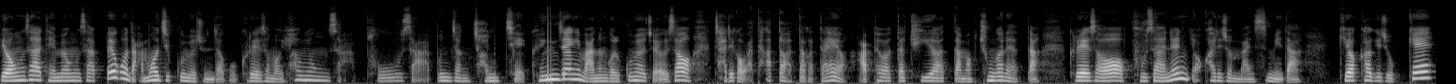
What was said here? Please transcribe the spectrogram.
명사, 대명사 빼고 나머지 꾸며준다고. 그래서 뭐 형용사, 부사, 문장 전체 굉장히 많은 걸 꾸며줘요. 그래서 자리가 왔다 갔다 왔다 갔다 해요. 앞에 왔다, 뒤에 왔다, 막 중간에 왔다. 그래서 부사는 역할이 좀 많습니다. 기억하기 좋게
